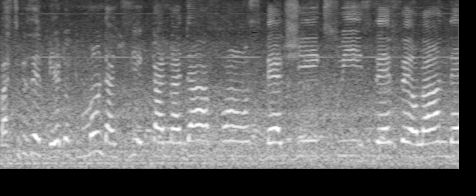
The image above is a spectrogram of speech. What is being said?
basiko eza ebele donc monde entier canada france belgique suisse finlande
